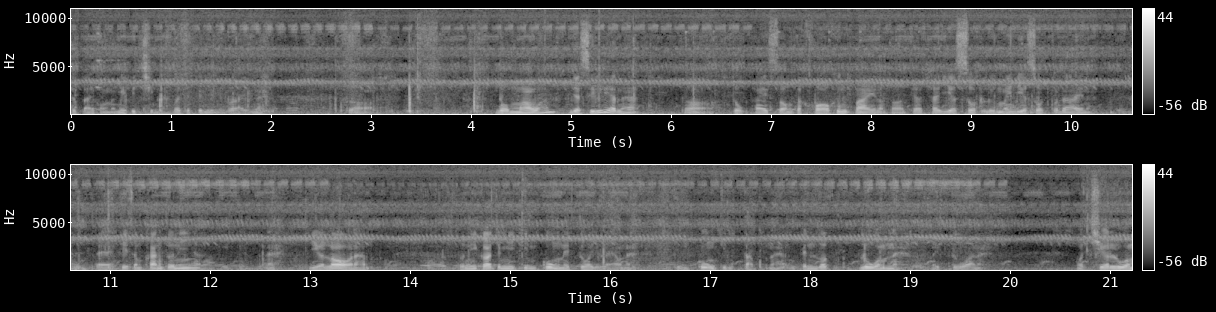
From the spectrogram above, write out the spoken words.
สไตล์ของเมฆฟิชชิ่งว่าจะเป็นอย่างไรนะ ก็บ่มเหมาครับอย่าซีเรียสนะฮะก็ตกให้สองตะขอขึ้นไป แล้วก็จะใช้เหยื่อสดหรือไม่เหยื่อสดก็ได้นะ แต่ที่สำคัญตัวนี้ฮะนะเหยื่อล่อนะครับ ตัวนี้ก็จะมีกลิ่นกุ้งในตัวอยู่แล้วนะ กลิ่นกุ้งกลิ่นตับนะฮะเป็นรสรวมนะในตัวนะหมดเชื้อรวม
